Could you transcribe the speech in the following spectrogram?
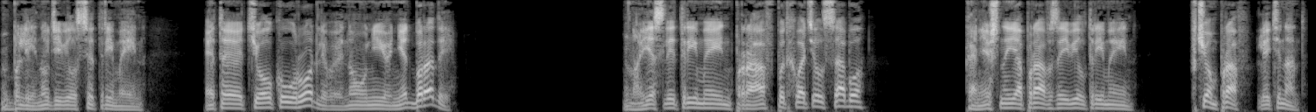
«Блин», — удивился Тримейн. «Это тёлка уродливая, но у нее нет бороды». «Но если Тримейн прав», — подхватил Сабо. «Конечно, я прав», — заявил Тримейн. «В чем прав, лейтенант?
